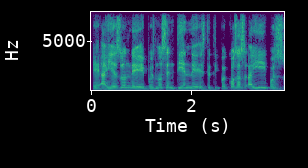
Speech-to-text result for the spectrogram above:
Eh, ahí es donde pues no se entiende este tipo de cosas, ahí pues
